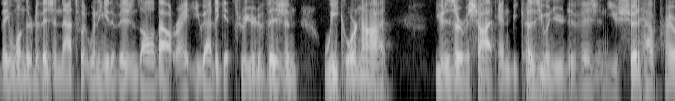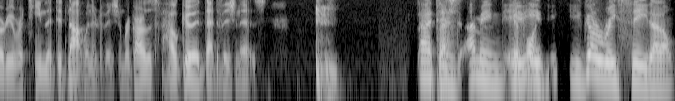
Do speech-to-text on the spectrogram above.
they won their division. That's what winning a division is all about, right? You got to get through your division, weak or not. You deserve a shot, and because you win your division, you should have priority over a team that did not win their division, regardless of how good that division is. I tend. I mean, if, if, you're going to reseed, I don't.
